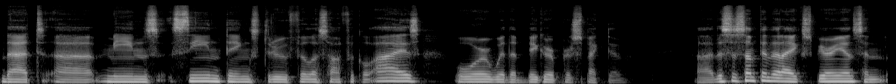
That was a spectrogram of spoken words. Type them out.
that uh, means seeing things through philosophical eyes or with a bigger perspective. Uh, this is something that I experience, and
